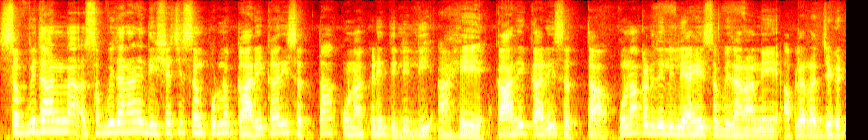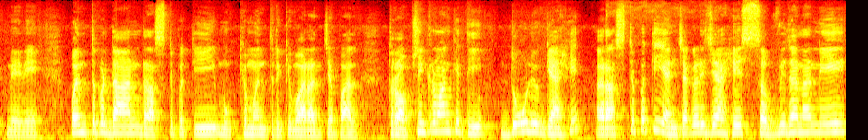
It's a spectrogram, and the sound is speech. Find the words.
संविधान संविधानाने देशाची संपूर्ण कार्यकारी सत्ता कोणाकडे दिलेली आहे? कार्यकारी सत्ता कोणाकडे दिलेली आहे संविधानाने आपल्या राज्यघटनेने? पंतप्रधान राष्ट्रपती मुख्यमंत्री किंवा राज्यपाल? तर ऑप्शन क्रमांक किती? दोन योग्य आहे राष्ट्रपती यांच्याकडे जे आहे संविधानाने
